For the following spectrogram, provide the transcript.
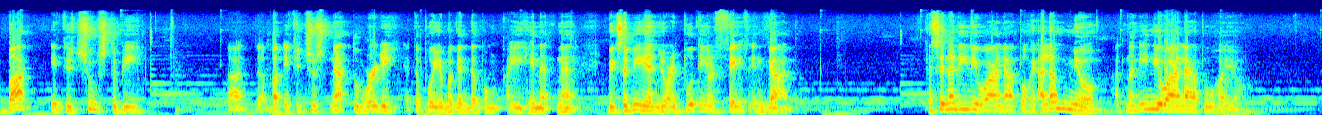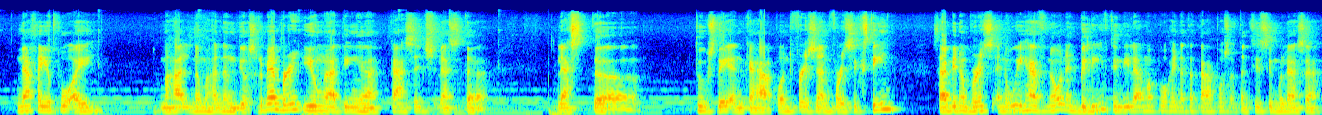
But, if you choose to be Uh, but if you choose not to worry, ito po yung maganda pong kahihinatnan. Ibig sabihin, you are putting your faith in God. Kasi naniniwala po kayo, alam nyo at naniniwala po kayo na kayo po ay mahal na mahal ng Diyos. Remember yung ating uh, passage last uh, last uh, Tuesday and kahapon, 1 John 4.16? Sabi ng verse, And we have known and believed, hindi lamang po kayo natatapos at nagsisimula sa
